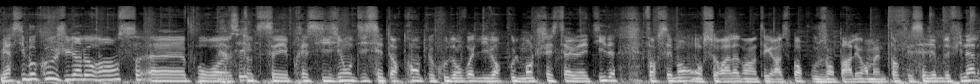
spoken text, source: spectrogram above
Merci beaucoup Julien Laurence euh, pour euh, Merci. toutes ces précisions. 17h30 le coup d'envoi de Liverpool Manchester United. Forcément, on sera là dans l'intégral sport pour vous en parler en même temps que les 16e de finale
